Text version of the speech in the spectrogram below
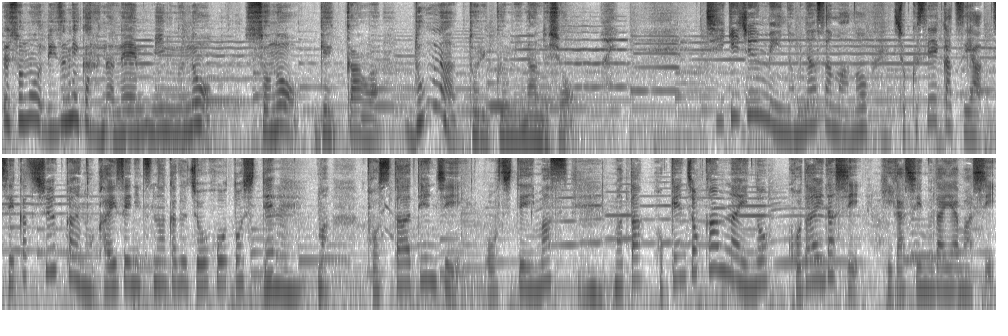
でそのリズミカルなネーミングのその月間はどんな取り組みなんでしょう？地域住民の皆様の食生活や生活習慣の改善につながる情報として、うん、まポスター展示をしています、うん、また保健所管内の小平市東村山市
